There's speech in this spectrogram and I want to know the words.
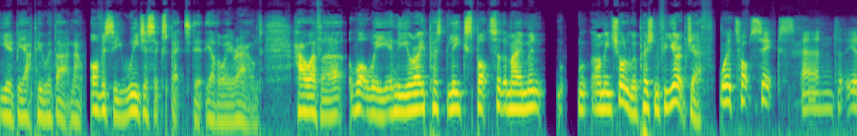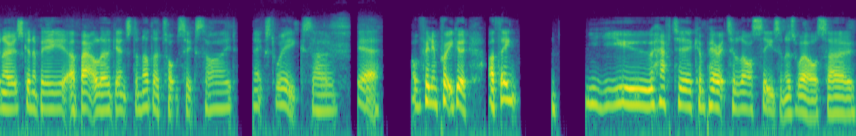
you'd be happy with that. Now, obviously, we just expected it the other way around. However, what are we in the Europa League spots at the moment? I mean, surely we're pushing for Europe, Jeff. We're top six, and you know it's going to be a battle against another top six side next week. So yeah, I'm feeling pretty good. I think you have to compare it to last season as well. So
